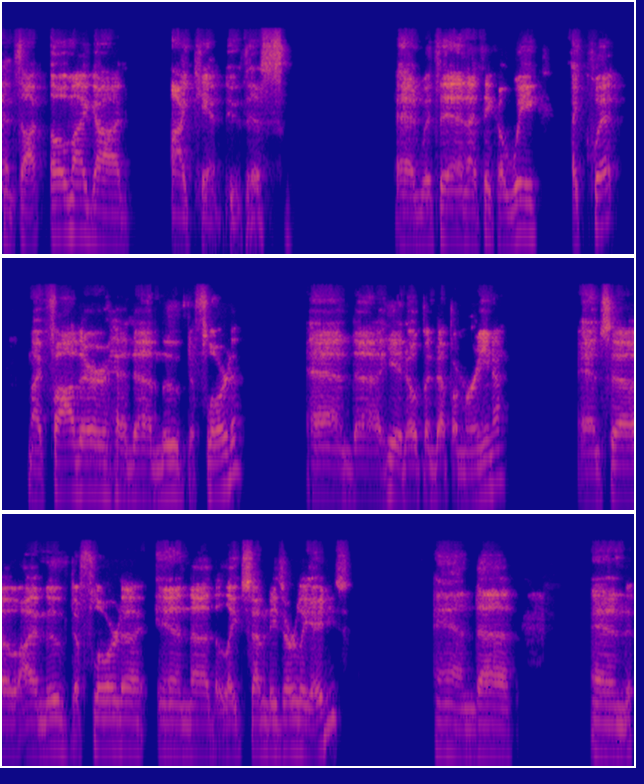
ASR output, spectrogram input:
And thought, oh my God, I can't do this. And within, I think, a week, I quit my father had uh, moved to Florida and uh, he had opened up a marina. And so I moved to Florida in uh, the late 70s, early 80s. And uh, and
